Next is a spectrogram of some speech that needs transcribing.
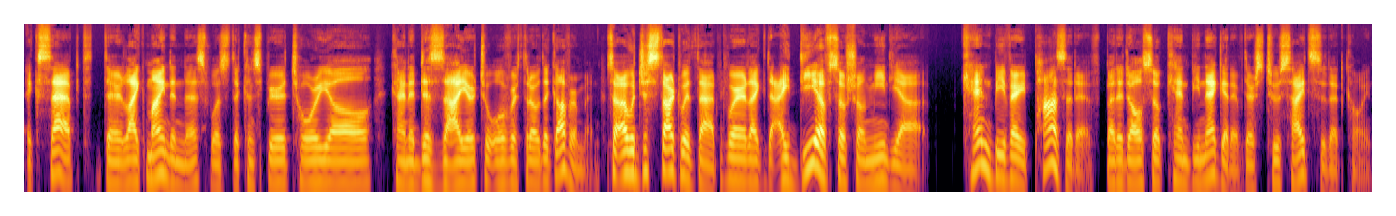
except their like mindedness was the conspiratorial kind of desire to overthrow the government. So I would just start with that, where like the idea of social media can be very positive, but it also can be negative. There's two sides to that coin.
